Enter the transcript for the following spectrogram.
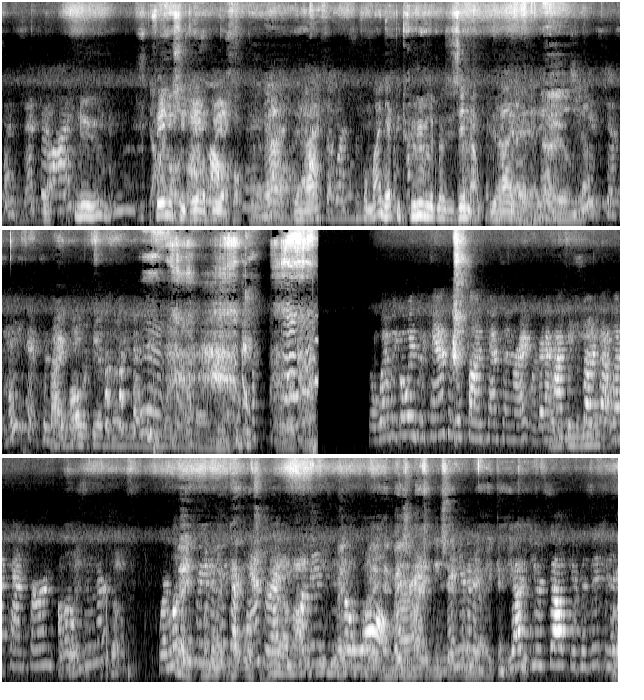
And center line. Nu finish je het hele project. Ja. Ja, Voor mij heb je het gruwelijk naar zijn zin nou. ja, ja, ja. Ja, ja. ja. He is just hating it Hij tonight. wou het eerder dan hij al So when we go into the canter this time, Kenton, right, we're gonna have you start that left-hand turn a little sooner. We're looking for you to pick up canter as you come into the wall, en wees mij alright? And then you're gonna maar ja, ik- ik- judge yourself, your position and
